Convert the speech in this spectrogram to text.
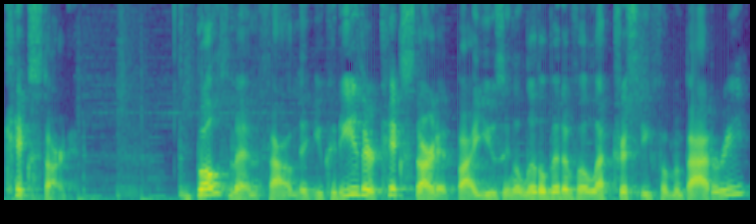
kickstart it. Both men found that you could either kickstart it by using a little bit of electricity from a battery,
